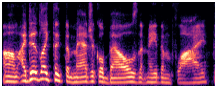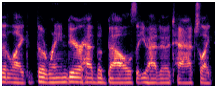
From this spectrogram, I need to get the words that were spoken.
Um, I did like the, the magical bells that made them fly. That like the reindeer had the bells that you had to attach. Like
